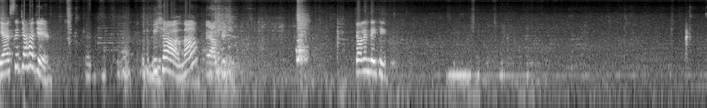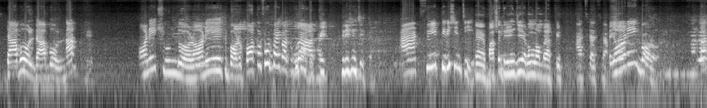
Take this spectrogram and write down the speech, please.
গ্যাসের জাহাজের? বিশাল না? চলেন দেখি। ডাবল ডাবল না? অনেক সুন্দর অনেক বড়। কত ফুট বাই কত ফুট? আট ফিট তিরিশ ইঞ্চি। আট ফিট তিরিশ ইঞ্চি? হ্যাঁ পাশে তিরিশ ইঞ্চি এবং লম্বা আট ফিট। আচ্ছা আচ্ছা। অনেক বড়। তার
